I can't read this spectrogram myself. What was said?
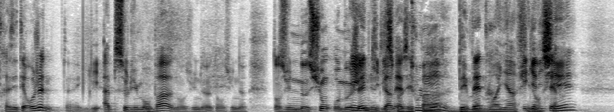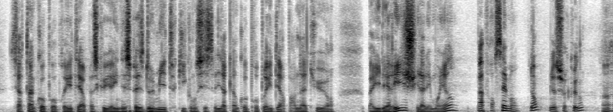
très hétérogène. Il n'est absolument pas dans une, dans une, dans une notion homogène qui permet à tout le monde des mêmes moyens financiers. Certains copropriétaires, parce qu'il y a une espèce de mythe qui consiste à dire qu'un copropriétaire par nature, bah, il est riche, il a les moyens. Pas forcément. Non, bien sûr que non. Hein,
